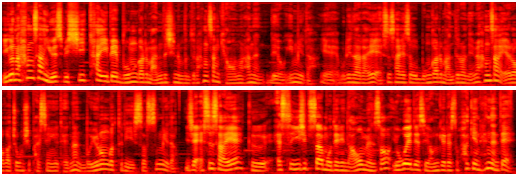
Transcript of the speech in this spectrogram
이거는 항상 USB-C 타입의 무언가를 만드시는 분들은 항상 경험을 하는 내용입니다. 예, 우리나라의 S사에서 뭔가를 만들어내면 항상 에러가 조금씩 발생이 되는 뭐 이런 것들이 있었습니다. 이제 S사의 그 S24 모델이 나오면서 요거에 대해서 연결해서 확인했는데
